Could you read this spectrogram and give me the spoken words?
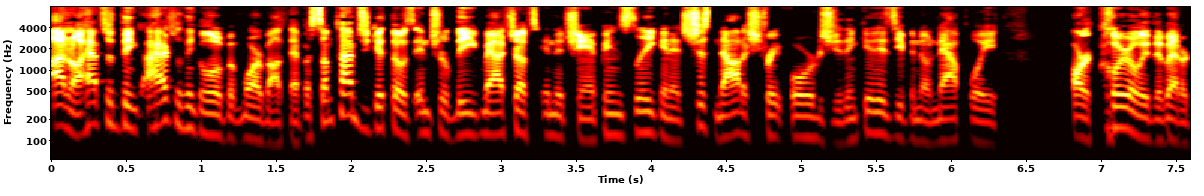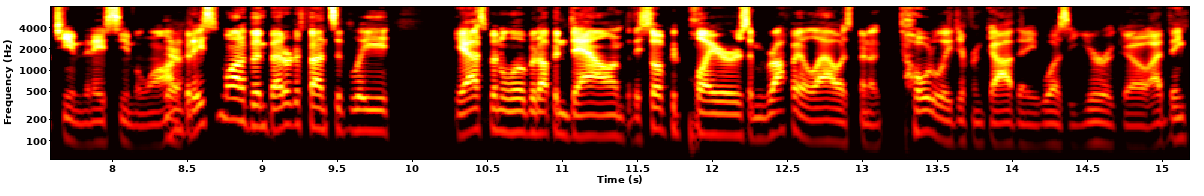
I don't know. I have to think. I have to think a little bit more about that. But sometimes you get those interleague matchups in the Champions League, and it's just not as straightforward as you think it is. Even though Napoli are clearly the better team than AC Milan, Yeah. but AC Milan have been better defensively. Yeah, it's been a little bit up and down, but they still have good players. I mean, Rafael Leão has been a totally different guy than he was a year ago. I think.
